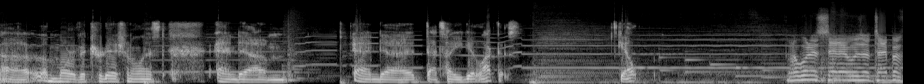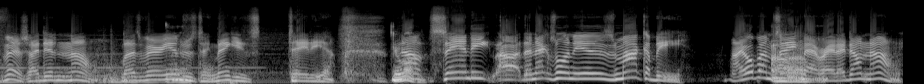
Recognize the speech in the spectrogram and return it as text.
uh, more of a traditionalist, and um, and uh, that's how you get latkes. Gelt. I would have said it was a type of fish. I didn't know. That's very interesting. Thank you, Stadia. You're now, welcome. Sandy, uh, the next one is Maccabee. I hope I'm saying that right. I don't know.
